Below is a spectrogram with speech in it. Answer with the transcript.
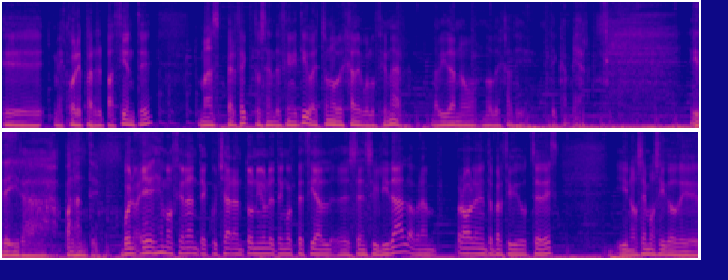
eh, mejores para el paciente, más perfectos en definitiva. Esto no deja de evolucionar, la vida no, no deja de, cambiar y de ir a pa'lante. Bueno, es emocionante escuchar a Antonio, le tengo especial eh, sensibilidad, lo habrán probablemente percibido ustedes y nos hemos ido de,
